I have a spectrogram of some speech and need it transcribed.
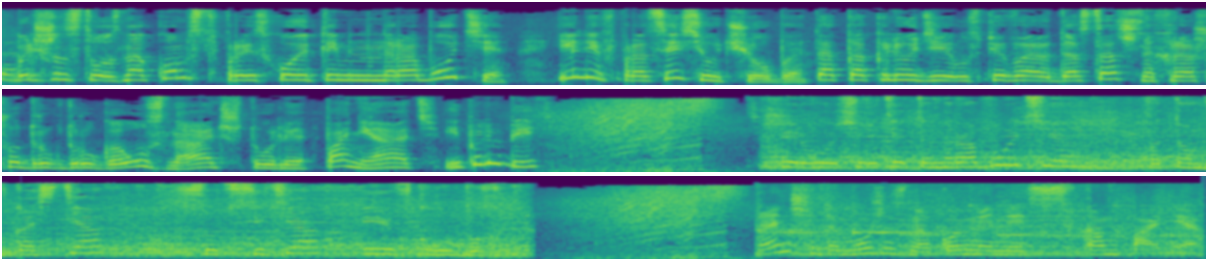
Большинство знакомств происходит именно на работе или в процессе учебы, так как люди успевают достаточно хорошо друг друга узнать, что ли, понять и полюбить. В первую очередь это на работе, потом в гостях, в соцсетях и в клубах. Раньше до мужа знакомились в компаниях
